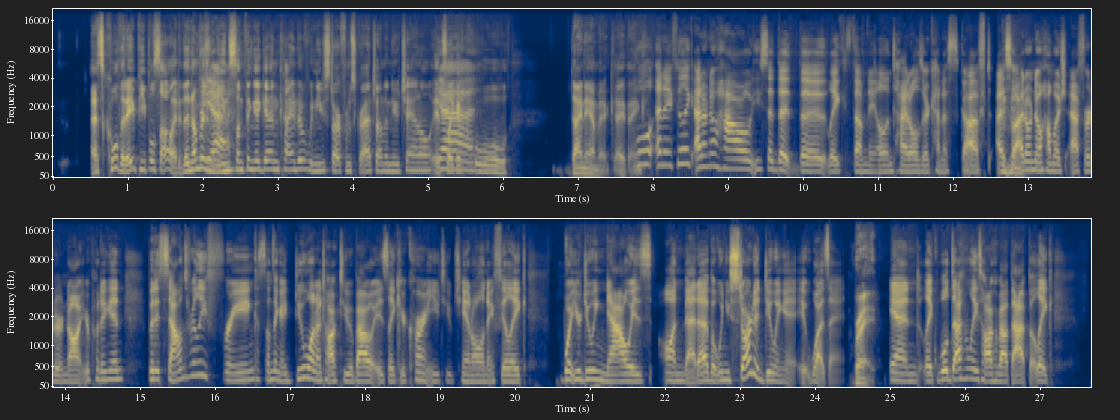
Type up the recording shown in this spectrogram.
that's cool that eight people saw it. The numbers Yeah. mean something again, kind of when you start from scratch on a new channel. It's like a cool dynamic, I think. Well, and I feel like I don't know how you said that the like thumbnail and titles are kind of scuffed. I So. Mm-hmm. I don't know how much effort or not you're putting in, but it sounds really freeing because something I do want to talk to you about is like your current YouTube channel. And I feel like what you're doing now is on meta, but when you started doing it, it wasn't. right. And like we'll definitely talk about that. But like,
